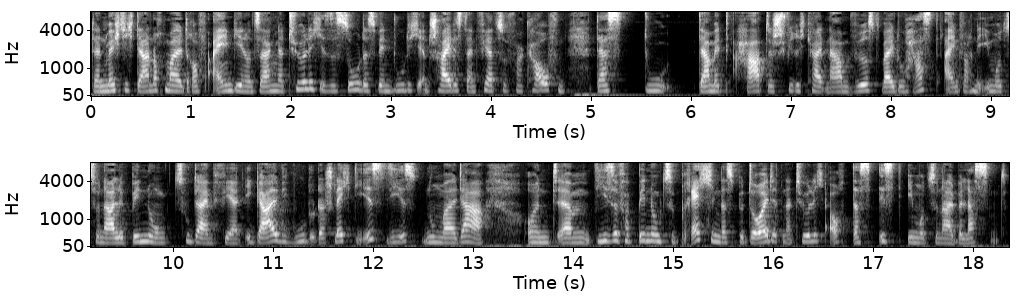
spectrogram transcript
dann möchte ich da nochmal drauf eingehen und sagen, natürlich ist es so, dass wenn du dich entscheidest, dein Pferd zu verkaufen, dass du damit harte Schwierigkeiten haben wirst, weil du hast einfach eine emotionale Bindung zu deinem Pferd, egal wie gut oder schlecht die ist, sie ist nun mal da. Und ähm, diese Verbindung zu brechen, das bedeutet natürlich auch, das ist emotional belastend.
